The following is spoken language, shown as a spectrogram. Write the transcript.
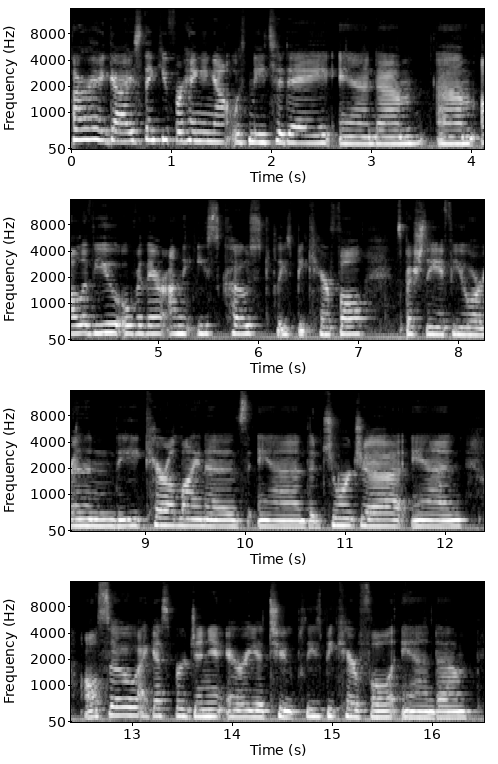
All right, guys, thank you for hanging out with me today. And um, um, all of you over there on the East Coast, please be careful, especially if you are in the Carolinas and the Georgia and also, I guess, Virginia area too. Please be careful and um,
